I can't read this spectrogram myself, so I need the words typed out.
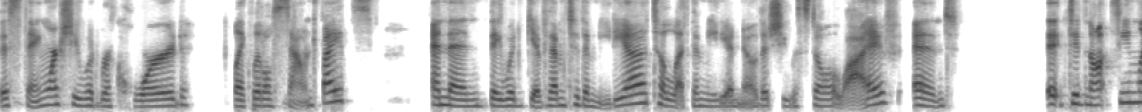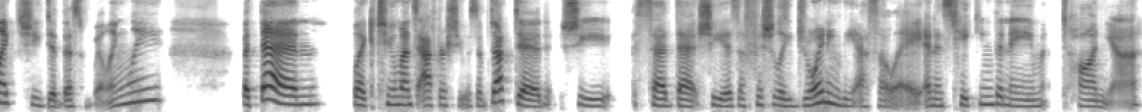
this thing where she would record like little sound bites and then they would give them to the media to let the media know that she was still alive. And it did not seem like she did this willingly. But then like 2 months after she was abducted she said that she is officially joining the SLA and is taking the name Tanya.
